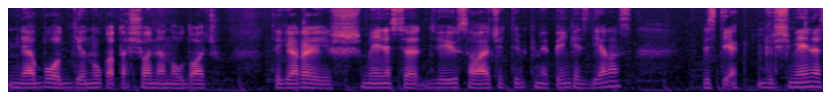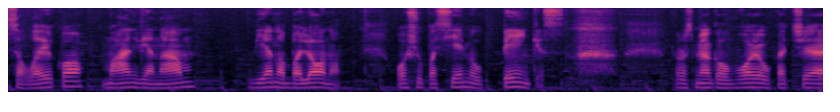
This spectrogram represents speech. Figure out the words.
nebuvo dienų, kad aš jo nenaudočiau. Tai gerai, iš mėnesio dviejų savaičių atimkime penkias dienas, vis tiek virš mėnesio laiko man vienam vieno baliono, o aš jų pasiėmiau penkis. Prasme galvojau, kad čia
